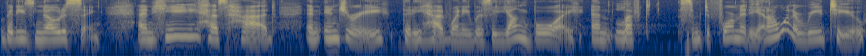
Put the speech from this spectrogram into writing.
but he's noticing. And he has had an injury that he had when he was a young boy and left some deformity. And I want to read to you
